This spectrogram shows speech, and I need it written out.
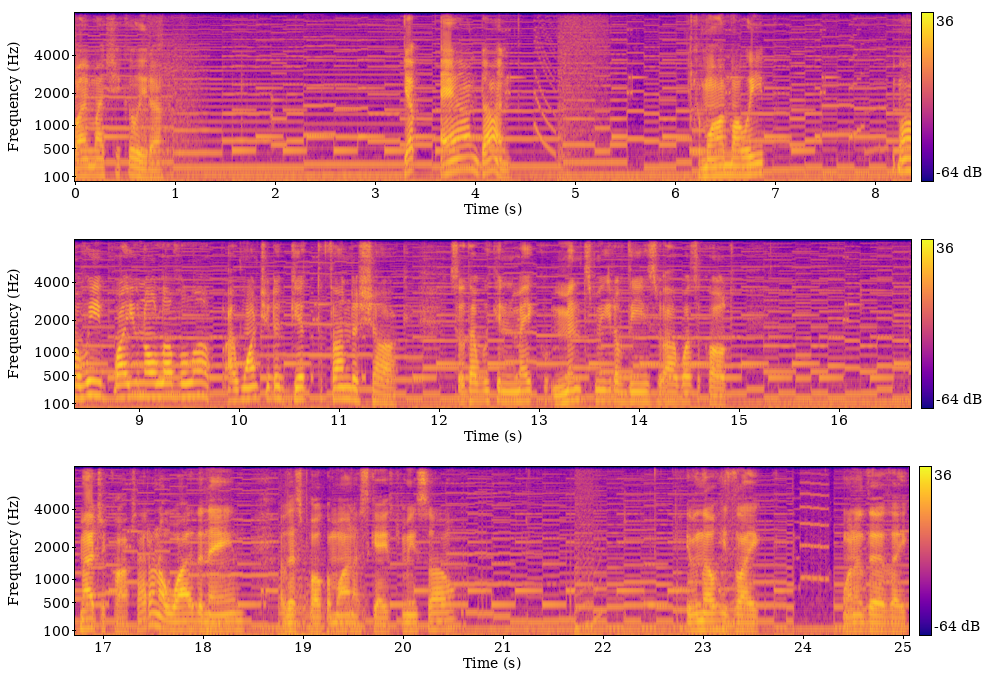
by my Chikorita. Yep, and done. Come on, Mareep. Mareep, why you no level up? I want you to get the Thunder Shock so that we can make mincemeat of these, uh, what's it called? Magikarps. I don't know why the name of this Pokemon escapes me so. Even though he's like one of the like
